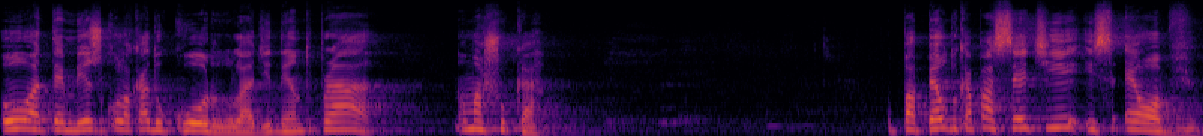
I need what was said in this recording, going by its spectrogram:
ou até mesmo colocado couro lá de dentro para não machucar. O papel do capacete é óbvio,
